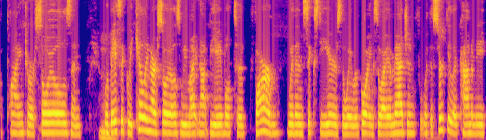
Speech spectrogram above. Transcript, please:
applying to our soils and mm. we're basically killing our soils. We might not be able to farm within 60 years the way we're going. So I imagine with the circular economy,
